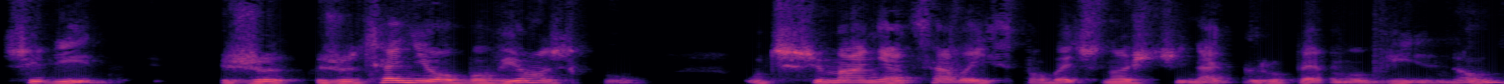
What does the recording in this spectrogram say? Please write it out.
czyli rzucenie obowiązku utrzymania całej społeczności na grupę mobilną,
